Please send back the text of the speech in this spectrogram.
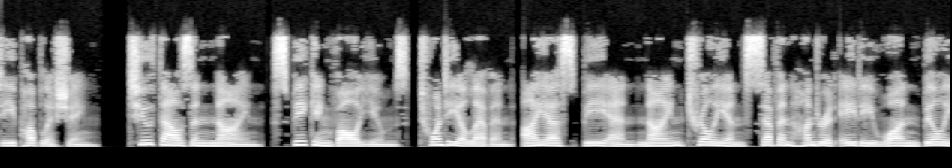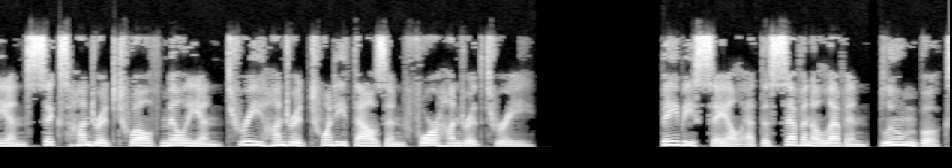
ePublishing 2009, Speaking Volumes, 2011, ISBN 9781612320403. Baby Sale at the 7-Eleven, Bloom Books,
